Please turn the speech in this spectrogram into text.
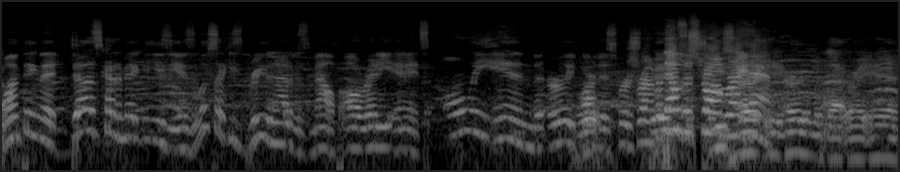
one thing that does kind of make it easy is it looks like he's breathing out of his mouth already, and it's only in the early part of this first round. But that was a strong He's right hurt, hand. He hurt him with that right hand.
